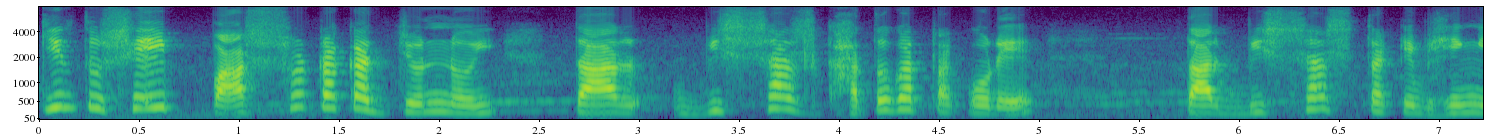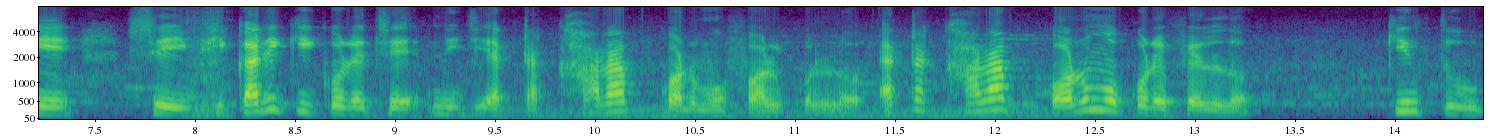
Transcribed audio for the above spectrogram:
কিন্তু সেই পাঁচশো টাকার জন্যই তার বিশ্বাসঘাতকতা করে, তার বিশ্বাসটাকে ভেঙে সেই ভিখারি কি করেছে? নিজে একটা খারাপ কর্মফল করল, একটা খারাপ কর্ম করে ফেলল। কিন্তু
